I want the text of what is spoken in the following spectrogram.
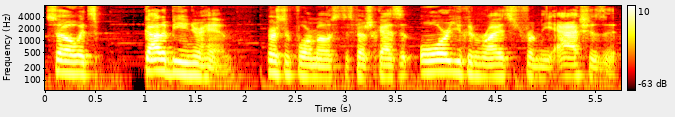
So it's got to be in your hand, first and foremost, to special cast it, or you can rise from the ashes it.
